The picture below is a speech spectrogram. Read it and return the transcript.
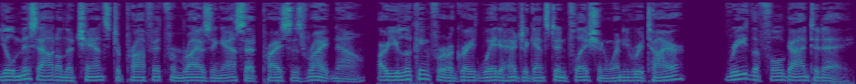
you'll miss out on the chance to profit from rising asset prices right now. Are you looking for a great way to hedge against inflation when you retire? Read the full guide today.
